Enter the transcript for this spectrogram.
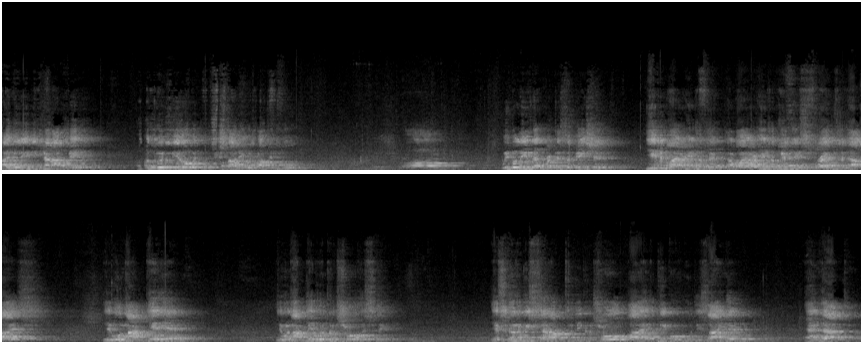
I believe you cannot make a good meal with starting with rotten food. Um, we believe that participation, even by our, independent, uh, by our independence friends and allies, they will not get in. They will not be able to control this thing. It's going to be set up to be controlled by the people who designed it, and that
